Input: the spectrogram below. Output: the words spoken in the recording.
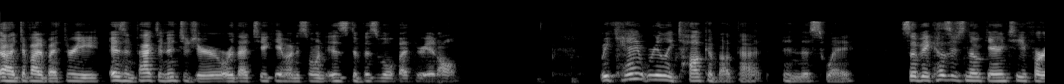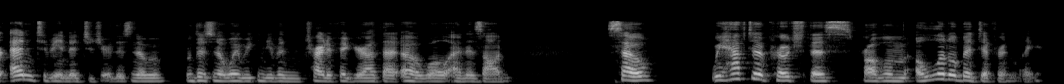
uh, divided by 3 is in fact an integer or that 2k minus 1 is divisible by 3 at all. We can't really talk about that in this way. So because there's no guarantee for n to be an integer, there's no there's no way we can even try to figure out that oh well n is odd. So we have to approach this problem a little bit differently.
